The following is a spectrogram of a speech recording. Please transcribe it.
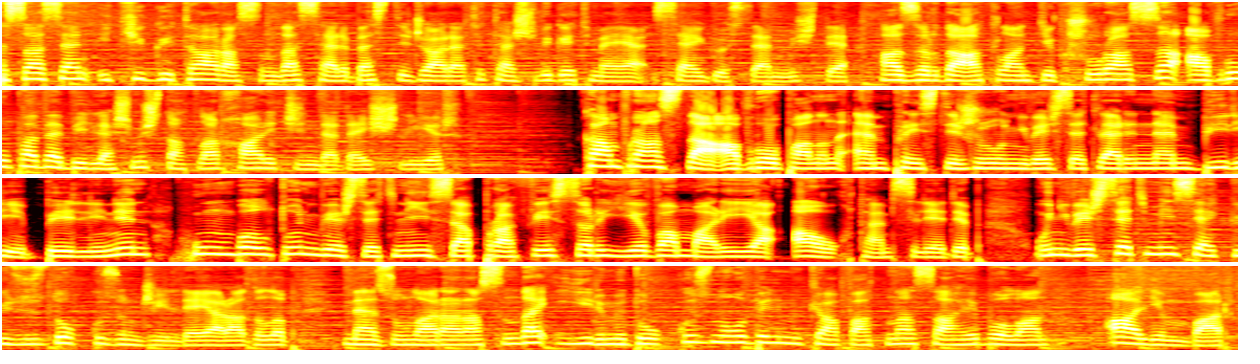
əsasən iki qitə arasında sərbəst ticarəti təşviq etməyə səy göstərmişdi. Hazırda Atlantik Şurası Avropa və Birləşmiş Ştatlar xaricində də işləyir. Konfransda Avropanın ən prestijli universitetlərindən biri Berlinin Humboldt Universitetini isə professor Yeva Maria Auch təmsil edib. Universitet 1809-cu ildə yaradılıb. Məzunlar arasında 29 Nobel mükafatına sahib olan alim var.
